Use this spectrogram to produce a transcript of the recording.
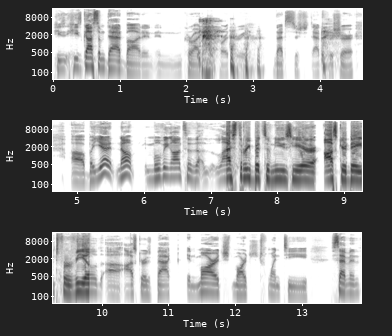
He's he's got some dad bod in, in Karate Kid Part Three. that's just that's for sure. Uh, but yeah, no. Moving on to the last three bits of news here. Oscar dates revealed. Uh, Oscars back in March, March 27th,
